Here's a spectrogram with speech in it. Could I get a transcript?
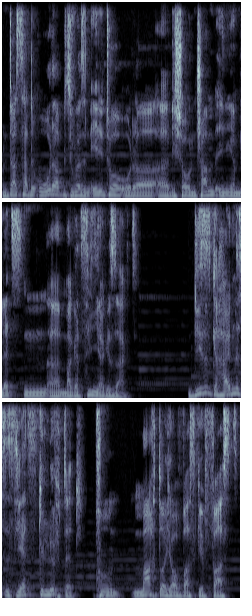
Und das hatte Oda bzw. ein Editor oder äh, die Show Jump in ihrem letzten äh, Magazin ja gesagt. Dieses Geheimnis ist jetzt gelüftet und macht euch auf was gefasst.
